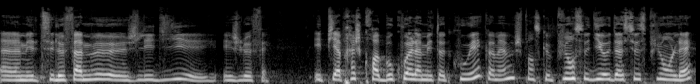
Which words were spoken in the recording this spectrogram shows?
Euh, mais c'est le fameux, je l'ai dit et, et je le fais. Et puis après, je crois beaucoup à la méthode Coué quand même. Je pense que plus on se dit audacieuse, plus on l'est.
